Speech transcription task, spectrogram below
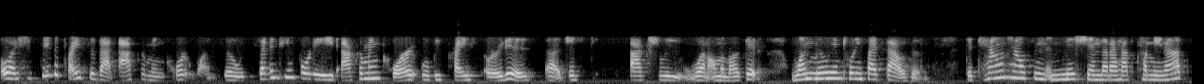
Oh, I should say the price of that Ackerman Court one. So 1748 Ackerman Court will be priced, or it is uh, just actually went on the market, one million twenty-five thousand. The townhouse in the Mission that I have coming up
